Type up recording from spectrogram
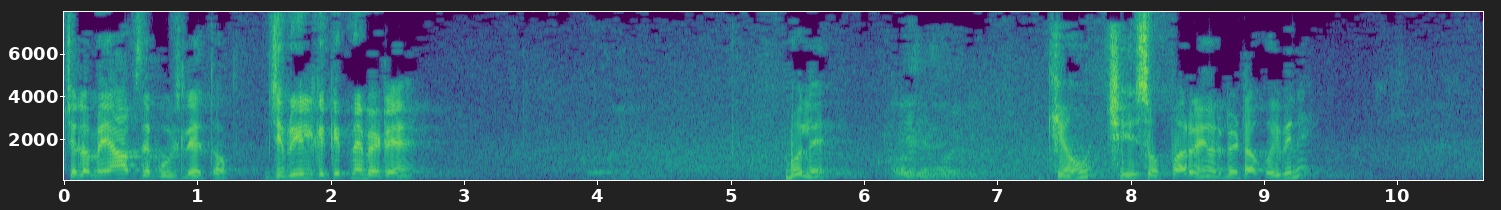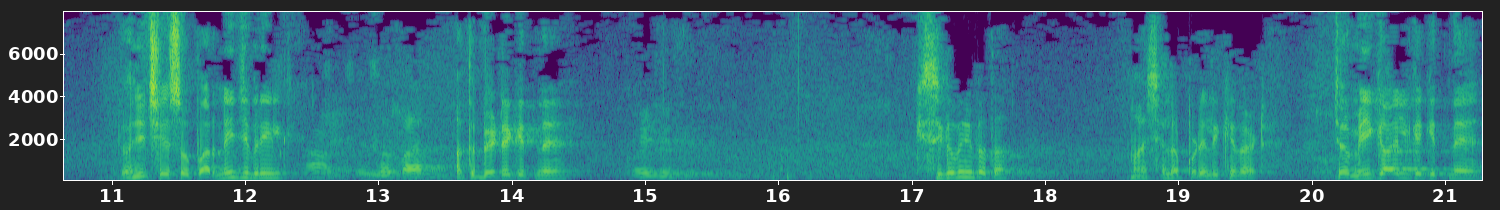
چلو میں آپ سے پوچھ لیتا ہوں۔ جبریل کے کتنے بیٹے ہیں؟ بولیں۔ کیوں؟ چھ سو پر ہیں اور بیٹا کوئی بھی نہیں؟ کیوں جی چھ سو پر نہیں جبریل کے؟ ہاں تو بیٹے کتنے ہیں؟ کسی کو بھی نہیں پتا ماشاء اللہ پڑھے لکھے بیٹھے چلو میکائل کے کتنے ہیں؟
